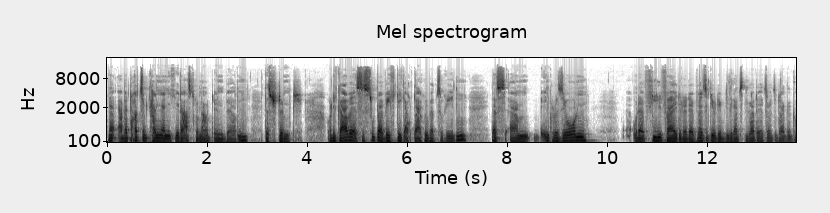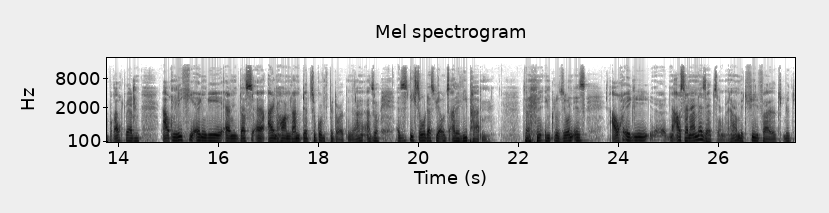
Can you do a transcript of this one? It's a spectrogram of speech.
na, aber trotzdem kann ja nicht jeder Astronautin werden. Das stimmt. Und ich glaube, es ist super wichtig, auch darüber zu reden, dass ähm, Inklusion oder Vielfalt oder Diversity oder diese ganzen Wörter jetzt heutzutage gebraucht werden, auch nicht irgendwie ähm, das äh, Einhornland der Zukunft bedeuten. Ja? Also es ist nicht so, dass wir uns alle lieb haben. Inklusion ist auch irgendwie äh, eine Auseinandersetzung ja, mit Vielfalt, mit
